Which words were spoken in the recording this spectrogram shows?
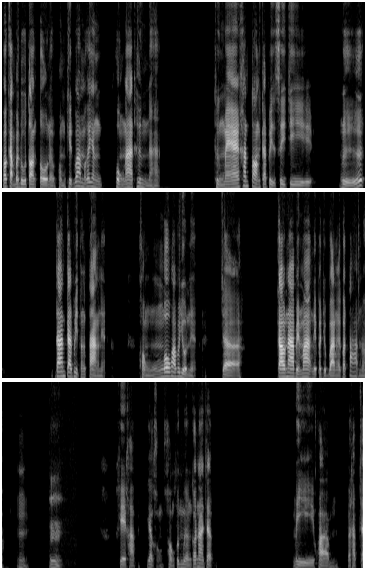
พอกลับมาดูตอนโตเนี่ย ผมคิดว่ามันก็ยังคงน่าทึ่งนะครับถึงแม้ขั้นตอนการผลิต CG หรือด้านการผลิตต่าง ๆ เนี่ย ของโลกภาพยนตร์เนี่ย จะก้าวหน้าไปมากในปัจจุบันแล้วก็ตามเนาะอืม อืมโอเคครับ อย่างของของคุณเมืองก็น่าจะ มีความประทับใจ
